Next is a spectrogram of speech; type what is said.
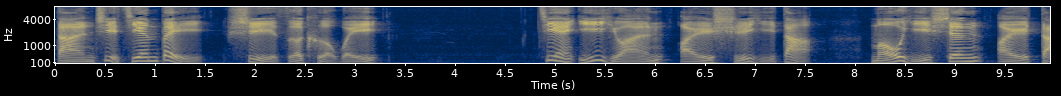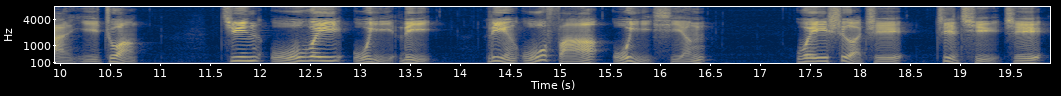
胆智兼备，事则可为。见宜远而识宜大。谋宜深而胆宜壮，君无威无以立，令无法无以行。威慑之，智取之，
